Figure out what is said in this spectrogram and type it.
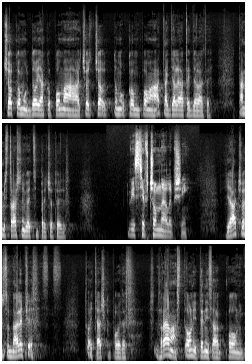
čo komu kto ako pomáha, čo, čo tomu komu pomáha a tak ďalej a tak ďalej. Tam je strašné veci, prečo to je. Vy ste v čom najlepší? Ja čo som najlepšie? To je ťažko povedať. Hrávam stolný tenis a bowling.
